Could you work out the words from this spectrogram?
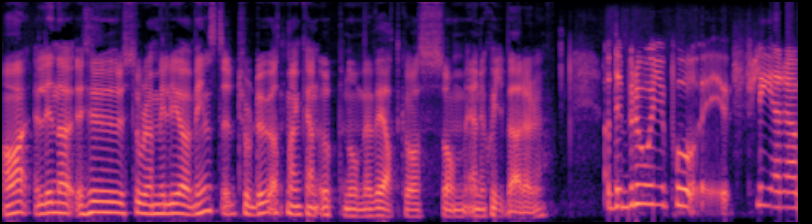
Ja, Linda, hur stora miljövinster tror du att man kan uppnå med vätgas som energibärare? Ja, det beror ju på flera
